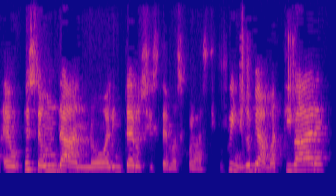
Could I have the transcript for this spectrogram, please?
È un, questo è un danno all'intero sistema scolastico. Quindi dobbiamo attivare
